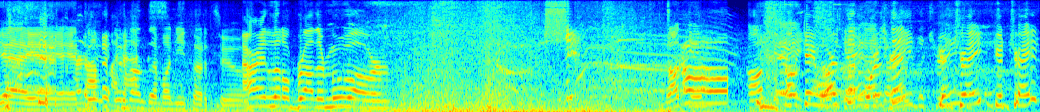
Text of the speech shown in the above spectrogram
Yeah, yeah, yeah. Turn yeah. off Put it on the monitor too. all right, little brother, move over. Shit. Got Oh. Okay. Okay, worth okay, it, worth trade, it. the Good trade, good trade.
